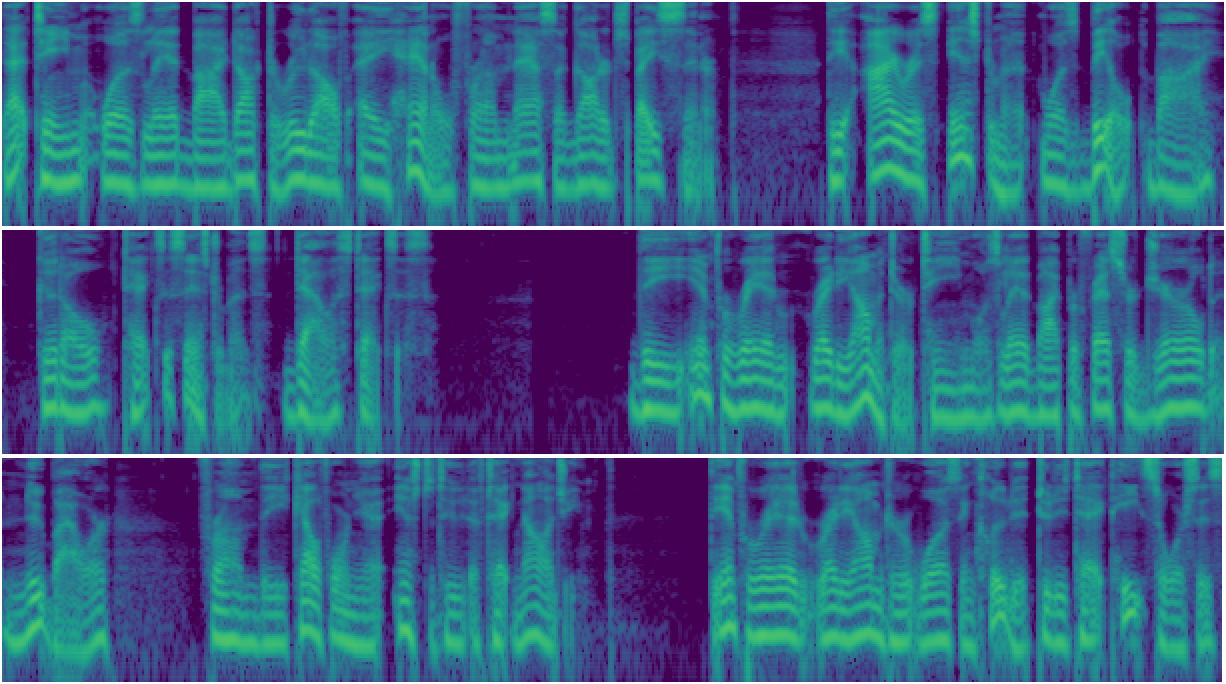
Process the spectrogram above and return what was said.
That team was led by Dr. Rudolph A. Hanel from NASA Goddard Space Center. The IRIS instrument was built by good old Texas Instruments, Dallas, Texas. The infrared radiometer team was led by Professor Gerald Neugebauer from the California Institute of Technology. The infrared radiometer was included to detect heat sources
